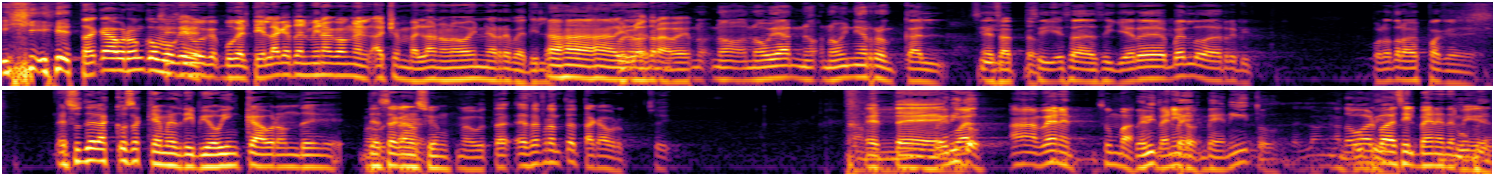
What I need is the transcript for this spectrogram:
Y está cabrón como Sí, que... sí, porque, porque el tío es la que termina con el H, en verdad, no lo voy ni a repetir. Ajá, ajá, Ponlo otra vez. No, no, no voy a, no, no voy ni a roncar. Sí, Exacto. Sí, o sea, si quieres verlo, de repeat. Por otra vez para que... Eso es de las cosas que me tripió bien cabrón de, esa canción. Me gusta. Ese fronte está cabrón. Sí. Este. Benito. ¿cuál? Ah, Bennett, Zumba. Benito. Benito. No te vuelvo a decir Bennett en mi vida.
